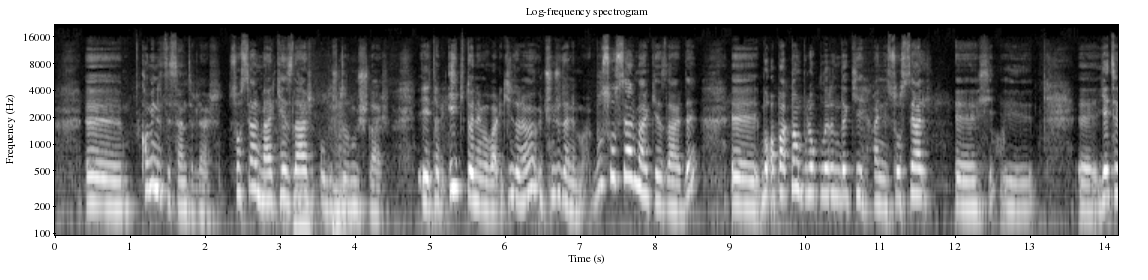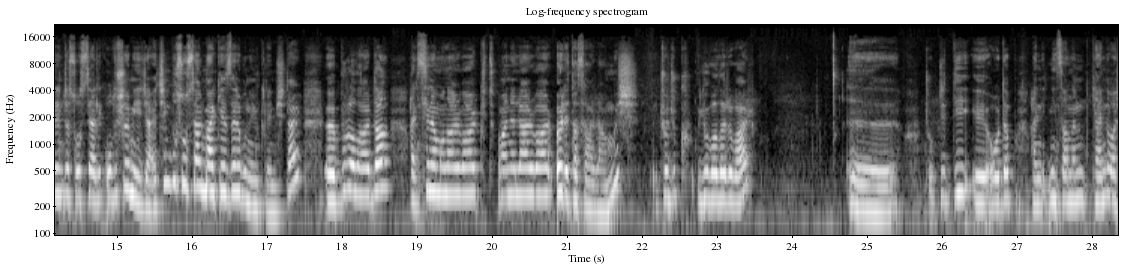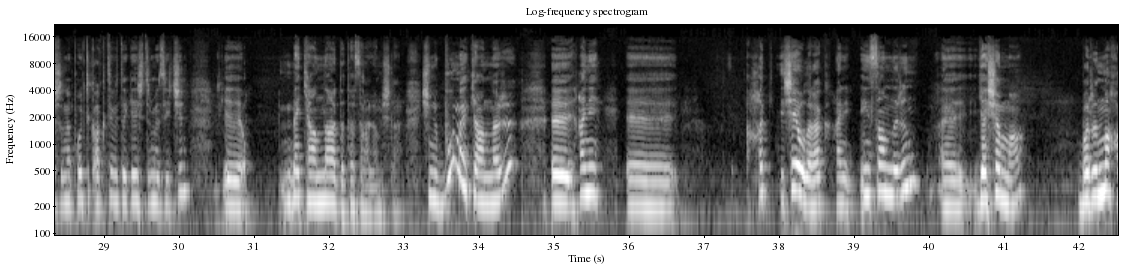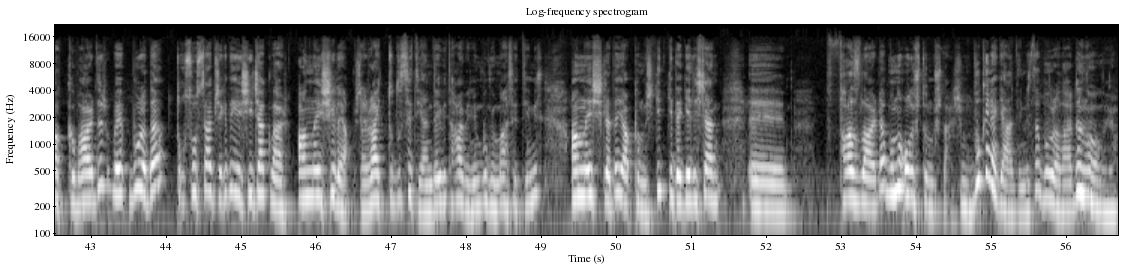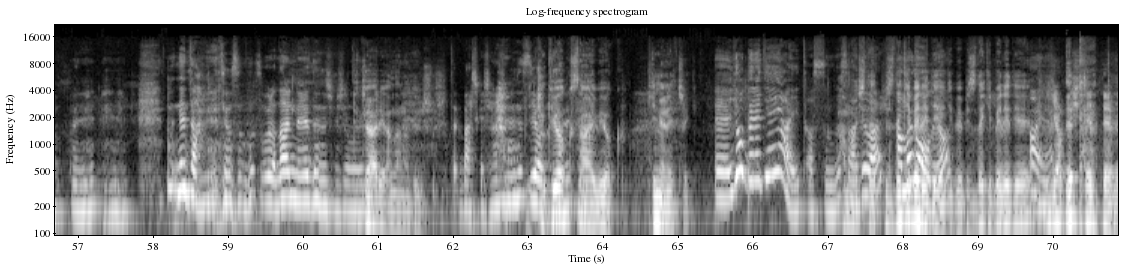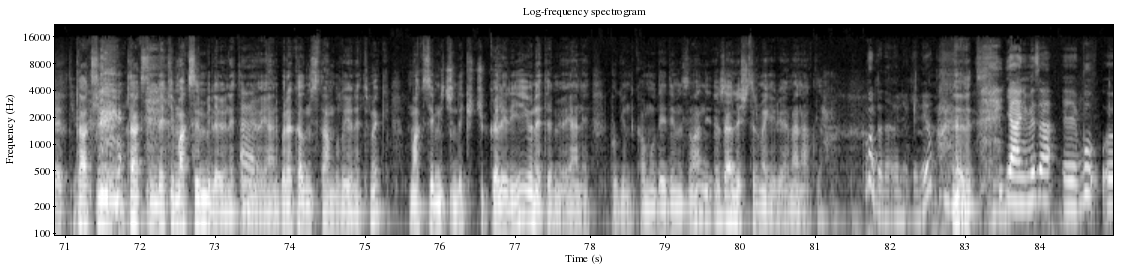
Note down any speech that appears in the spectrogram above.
e, community center'lar, sosyal merkezler oluşturmuşlar. E, tabii ilk dönemi var, ikinci dönemi var, üçüncü dönemi var. Bu sosyal merkezlerde e, bu apartman bloklarındaki hani sosyal e, e, e, yeterince sosyallik oluşamayacağı için bu sosyal merkezlere bunu yüklemişler. E, buralarda hani sinemalar var, kütüphaneler var, öyle tasarlanmış. Çocuk yuvaları var. Ee, çok ciddi e, orada hani insanların kendi başlarına politik aktivite geliştirmesi için e, mekanlar da tasarlamışlar. Şimdi bu mekanları e, hani e, hak- şey olarak hani insanların e, yaşama, barınma hakkı vardır ve burada sosyal bir şekilde yaşayacaklar anlayışıyla yapmışlar. Right to the city yani David Harvey'nin bugün bahsettiğimiz anlayışıyla da yapılmış. Gitgide gelişen e, fazlarda bunu oluşturmuşlar. Şimdi bugüne geldiğimizde buralarda ne oluyor? Hani ne tahmin ediyorsunuz? Buralar neye dönüşmüş olabilir? Ticari alana dönüşmüş. Başka çaremiz yok. Çünkü yok, sahibi yok. Kim yönetecek? Ee, yok belediyeye ait aslında. Ama sahibi işte var. bizdeki Ama ne belediye gibi. Bizdeki belediye Aynen. Yap işlet devlet gibi. Taksim Taksim'deki Maksim'i bile yönetemiyor. Evet. Yani bırakalım İstanbul'u yönetmek. Maksim'in içinde küçük galeriyi yönetemiyor. Yani bugün kamu dediğimiz zaman özelleştirme geliyor hemen akla. Burada da öyle geliyor. evet. Yani mesela e, bu e,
